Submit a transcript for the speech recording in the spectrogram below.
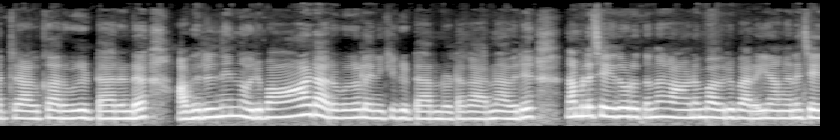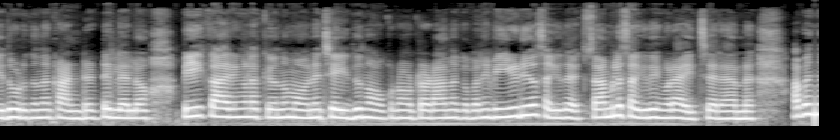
മറ്റൊരാൾക്ക് അറിവ് കിട്ടാറുണ്ട്. അവരിൽ നിന്ന് ഒരുപാട് അറിവുകൾ എനിക്ക് എനിക്ക് കിട്ടാറുണ്ട് കേട്ടോ. കാരണം അവർ നമ്മൾ ചെയ്തു കൊടുക്കുന്ന കാണുമ്പോൾ അവർ പറയും അങ്ങനെ ചെയ്തു കൊടുക്കുന്ന കണ്ടിട്ടില്ലല്ലോ. അപ്പോൾ ഈ കാര്യങ്ങളൊക്കെ ഒന്ന് മോനെ ചെയ്ത് നോക്കണം കേട്ടോടാ എന്നൊക്കെ പറഞ്ഞ് വീഡിയോ സഹിതം എക്സാമ്പിൾ സഹിതം കൂടെ അയച്ചു തരാറുണ്ട്. അപ്പം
